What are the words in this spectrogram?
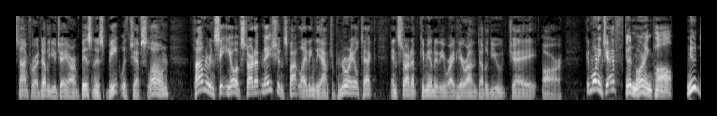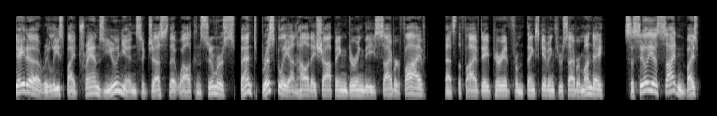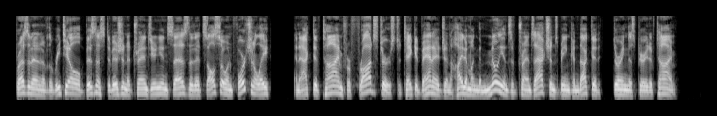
It's time for our WJR Business Beat with Jeff Sloan, founder and CEO of Startup Nation, spotlighting the entrepreneurial tech and startup community right here on WJR. Good morning, Jeff. Good morning, Paul. New data released by TransUnion suggests that while consumers spent briskly on holiday shopping during the Cyber 5, that's the five day period from Thanksgiving through Cyber Monday, Cecilia Seiden, vice president of the retail business division at TransUnion, says that it's also unfortunately an active time for fraudsters to take advantage and hide among the millions of transactions being conducted during this period of time.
